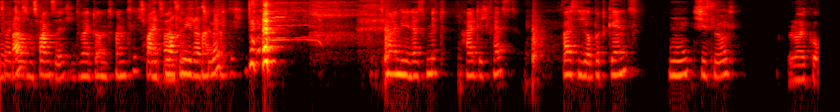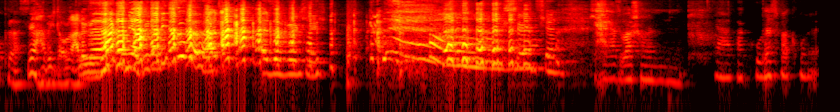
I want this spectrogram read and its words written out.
2020. 2020. Jetzt machen die das 22. Jetzt machen die das mit, halte ich fest. Weiß nicht, ob du es kennst. Hm, schieß los. Leukoplast. Ja, habe ich doch gerade gesagt und ihr habt wieder nicht zugehört. Also wirklich. Schönchen. Ja, das war schon, Ja, war cool. das war cool.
